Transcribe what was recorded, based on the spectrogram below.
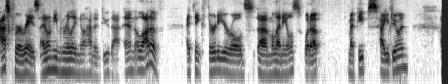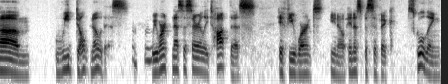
ask for a raise? I don't even really know how to do that. And a lot of, I think, 30 year olds, uh, millennials, what up, my peeps? How you doing? Um, we don't know this. Mhm. We weren't necessarily taught this if you weren't, you know, in a specific schooling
